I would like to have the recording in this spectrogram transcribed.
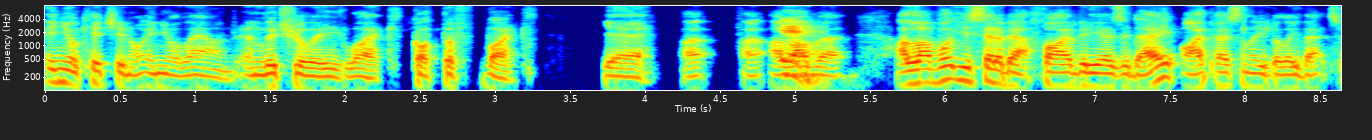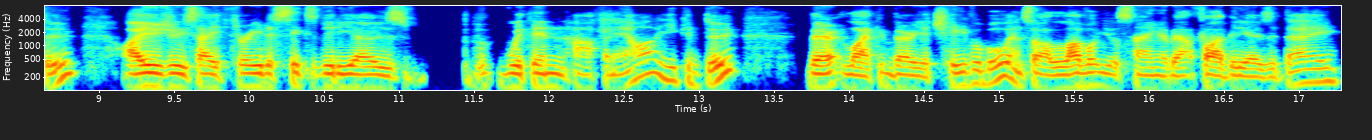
in your kitchen or in your lounge and literally like got the like yeah I, I, I yeah. love that. I love what you said about five videos a day. I personally believe that too. I usually say three to six videos within half an hour you could do. Very like very achievable. And so I love what you're saying about five videos a day.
